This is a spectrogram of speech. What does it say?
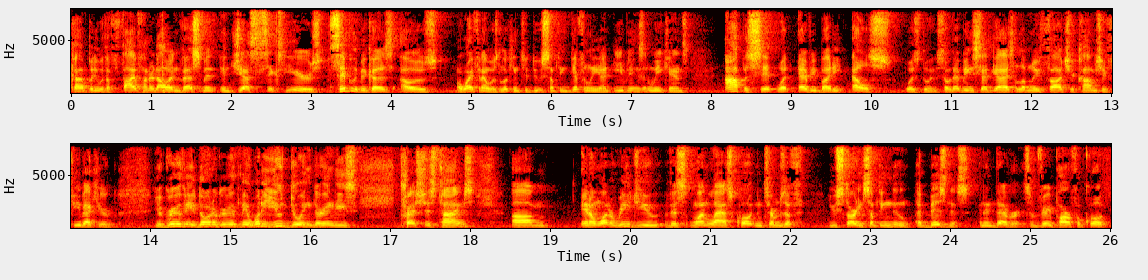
company with a $500 investment in just six years, simply because I was, my wife and I was looking to do something differently on evenings and weekends, opposite what everybody else was doing. So that being said, guys, I love your thoughts, your comments, your feedback, you agree with me? You don't agree with me? What are you doing during these precious times? Um, and I want to read you this one last quote in terms of you starting something new, a business, an endeavor. It's a very powerful quote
